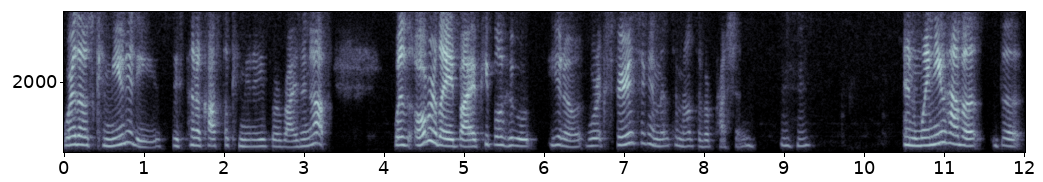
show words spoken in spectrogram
where those communities, these Pentecostal communities were rising up, was overlaid by people who, you know, were experiencing immense amounts of oppression. Mm-hmm. And when you have a the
